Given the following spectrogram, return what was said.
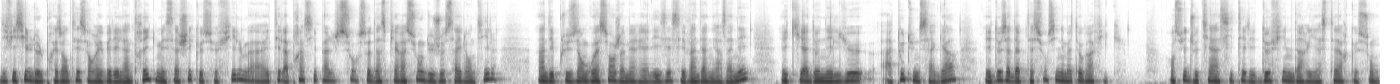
Difficile de le présenter sans révéler l'intrigue, mais sachez que ce film a été la principale source d'inspiration du jeu Silent Hill, un des plus angoissants jamais réalisés ces 20 dernières années, et qui a donné lieu à toute une saga et deux adaptations cinématographiques. Ensuite, je tiens à citer les deux films d'Ari Aster que sont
